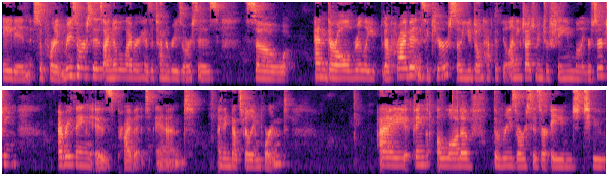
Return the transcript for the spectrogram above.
aid in supporting resources. I know the library has a ton of resources, so and they're all really they're private and secure, so you don't have to feel any judgment or shame while you're searching. Everything is private, and I think that's really important. I think a lot of the resources are aimed to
